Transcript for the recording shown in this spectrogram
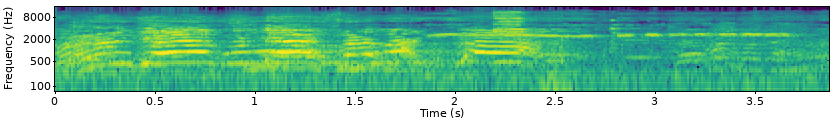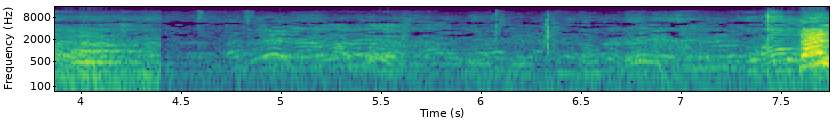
धनंजय मुंडे साहेबांचा चल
